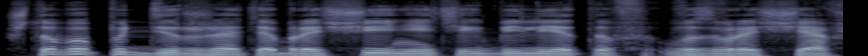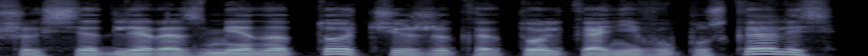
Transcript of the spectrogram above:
Чтобы поддержать обращение этих билетов, возвращавшихся для размена тотчас же, как только они выпускались,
